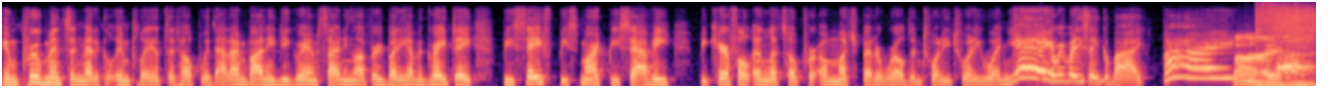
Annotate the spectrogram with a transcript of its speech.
improvements and medical implants that help with that. I'm Bonnie D. Graham signing off. Everybody have a great day. Be safe, be smart, be savvy, be careful, and let's hope for a much better world in 2021. Yay! Everybody say goodbye. Bye. Bye. Bye.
